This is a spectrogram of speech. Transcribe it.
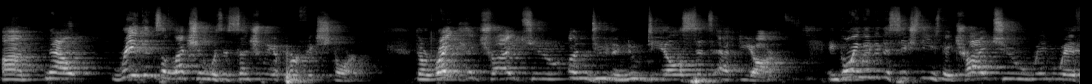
Um, now, Reagan's election was essentially a perfect storm. The right had tried to undo the New Deal since FDR. And going into the 60s, they tried to win with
